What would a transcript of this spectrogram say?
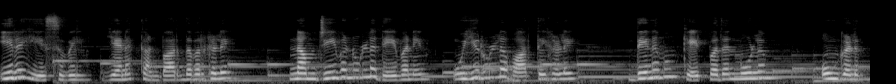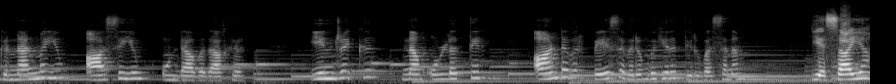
இறை இயேசுவில் எனக் கண்பார்ந்தவர்களே நம் ஜீவனுள்ள தேவனின் உயிருள்ள வார்த்தைகளை தினமும் கேட்பதன் மூலம் உங்களுக்கு நன்மையும் ஆசையும் உண்டாவதாக. இன்றைக்கு நம் உள்ளத்தில் ஆண்டவர் பேச விரும்புகிற திருவசனம் எசாயா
